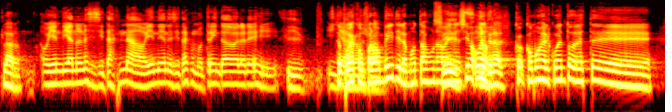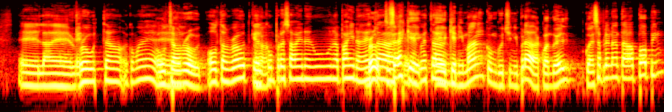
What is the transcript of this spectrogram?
claro. Hoy en día no necesitas nada, hoy en día necesitas como 30 dólares y, y y Te ya. puedes comprar un beat y le montas una Sí, vaina encima. sí, bueno, literal. ¿cómo es el cuento de este, eh, la de Road Town, ¿cómo es? Old Eh, Town Road. Old Town Road, que él Ajá. compró esa vaina en una página de Bro, esta tú sabes que, que, cuesta... eh, que con Gucci ni Prada, cuando él, cuando esa plena estaba popping,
